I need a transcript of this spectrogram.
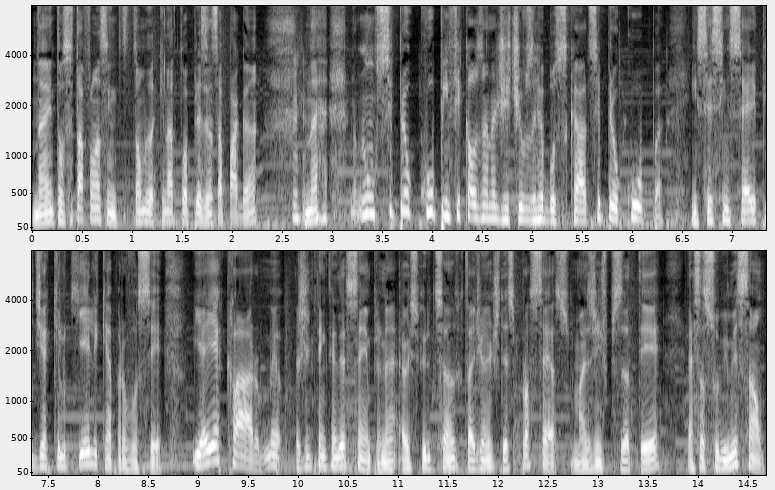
né? Então você tá falando assim, estamos aqui na tua presença pagã, né? Não se preocupe em ficar usando adjetivos rebuscados, se preocupa em ser sincero e pedir aquilo que ele quer pra você. E aí, é claro, meu, a gente tem que entender sempre, né? É o Espírito Santo que tá diante desse processo, mas a gente precisa ter essa submissão.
